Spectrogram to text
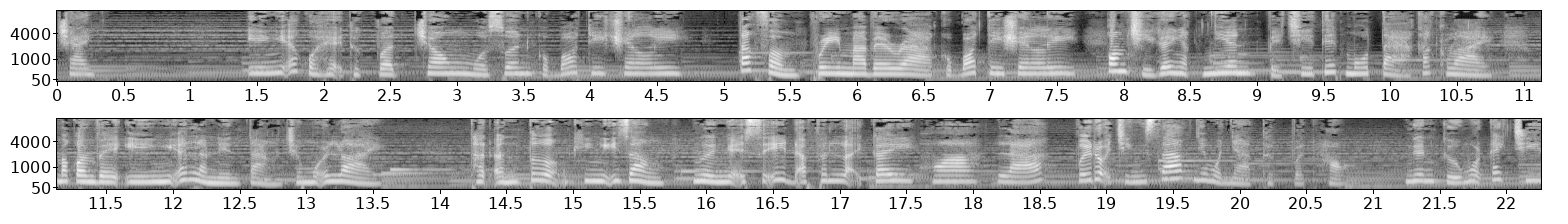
tranh. Ý nghĩa của hệ thực vật trong mùa xuân của Botticelli Tác phẩm Primavera của Botticelli không chỉ gây ngạc nhiên về chi tiết mô tả các loài mà còn về ý nghĩa là nền tảng cho mỗi loài. Thật ấn tượng khi nghĩ rằng người nghệ sĩ đã phân loại cây, hoa, lá với độ chính xác như một nhà thực vật học, nghiên cứu một cách chi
